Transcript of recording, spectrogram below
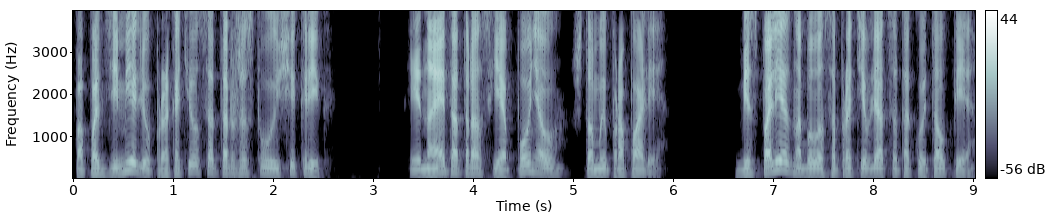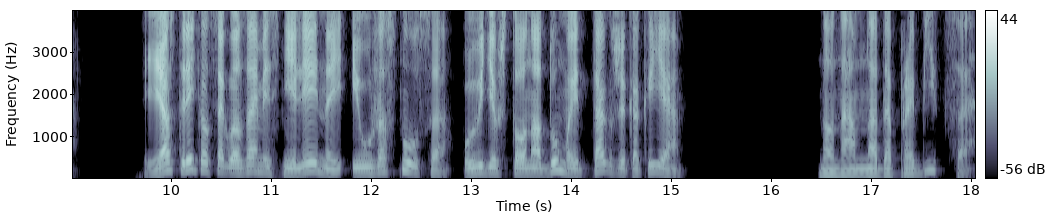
по подземелью прокатился торжествующий крик. И на этот раз я понял, что мы пропали. Бесполезно было сопротивляться такой толпе. Я встретился глазами с Нелейной и ужаснулся, увидев, что она думает так же, как и я. «Но нам надо пробиться»,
